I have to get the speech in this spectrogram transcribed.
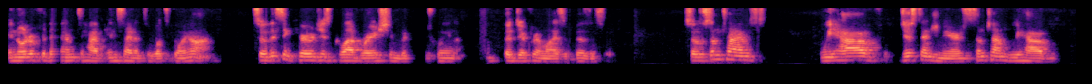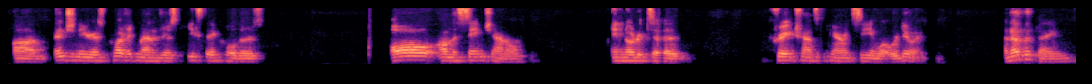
in order for them to have insight into what's going on. So this encourages collaboration between the different lines of businesses. So sometimes we have just engineers, sometimes we have um, engineers, project managers, key stakeholders, all on the same channel in order to create transparency in what we're doing. Another thing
